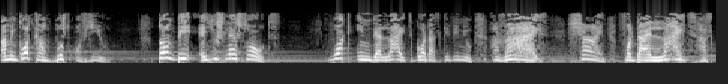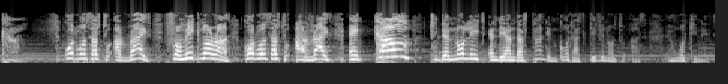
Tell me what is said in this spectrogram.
I mean, God can boast of you. Don't be a useless salt. Walk in the light God has given you. Arise, shine, for thy light has come. God wants us to arise from ignorance. God wants us to arise and come to the knowledge and the understanding God has given unto us and walk in it.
